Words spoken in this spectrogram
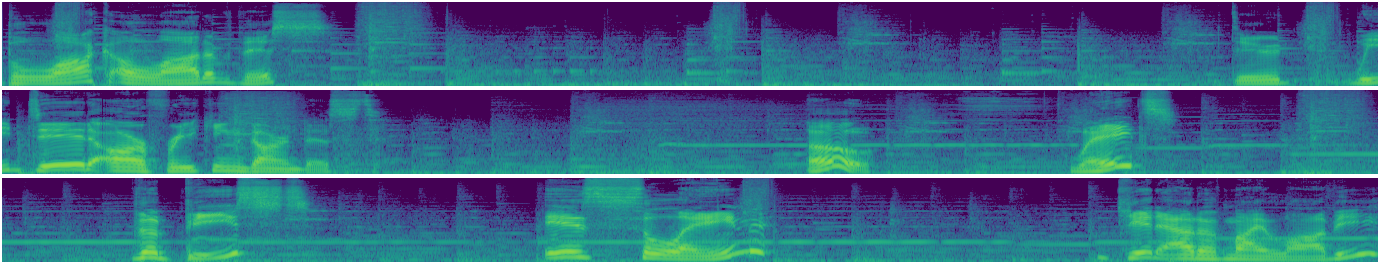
block a lot of this. Dude, we did our freaking darndest. Oh. Wait. The beast is slain? Get out of my lobby?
